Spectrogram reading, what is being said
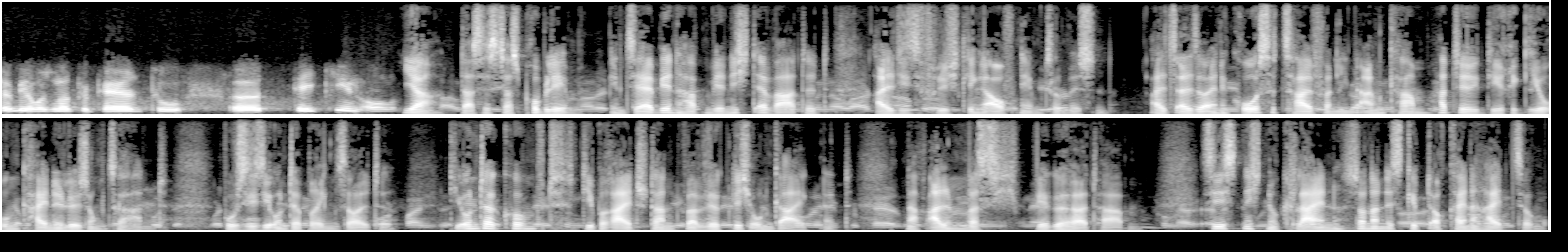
Serbia was not prepared to ja, das ist das Problem. In Serbien haben wir nicht erwartet, all diese Flüchtlinge aufnehmen zu müssen. Als also eine große Zahl von ihnen ankam, hatte die Regierung keine Lösung zur Hand, wo sie sie unterbringen sollte. Die Unterkunft, die bereitstand, war wirklich ungeeignet, nach allem, was wir gehört haben. Sie ist nicht nur klein, sondern es gibt auch keine Heizung.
